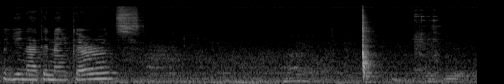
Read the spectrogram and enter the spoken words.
Lagyan natin ng carrots. should be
